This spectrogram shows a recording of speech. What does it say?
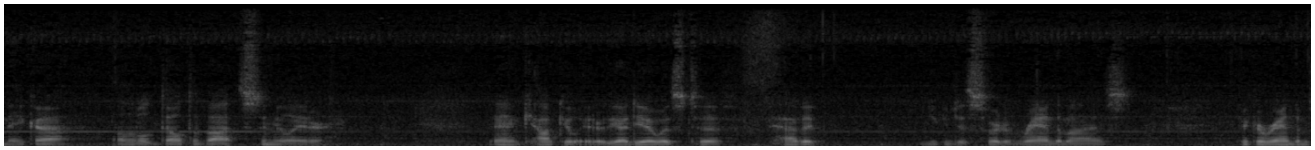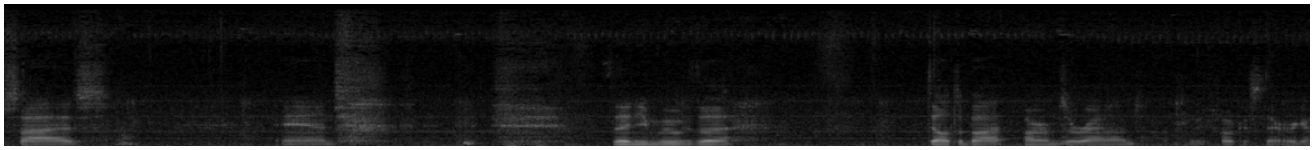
make a, a little DeltaBot simulator and calculator. The idea was to have it, you can just sort of randomize, pick a random size, and then you move the DeltaBot arms around. Let me focus, there we go.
